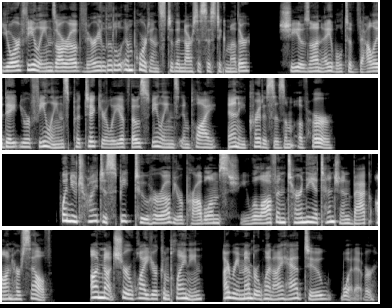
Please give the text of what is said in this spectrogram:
Your feelings are of very little importance to the narcissistic mother. She is unable to validate your feelings, particularly if those feelings imply any criticism of her. When you try to speak to her of your problems, she will often turn the attention back on herself. I'm not sure why you're complaining. I remember when I had to, whatever.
